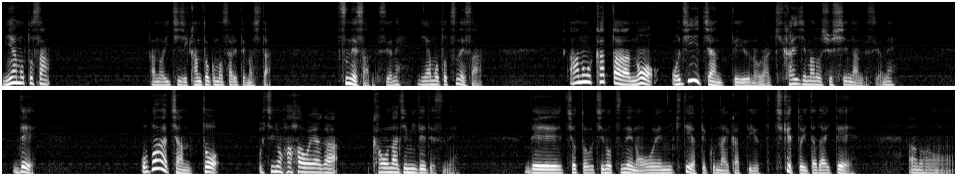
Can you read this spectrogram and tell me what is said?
宮本さん。あの一時監督もされてました。常さんですよね。宮本常さん。あの方のおじいちゃんっていうのが機械島の出身なんですよね。でおばあちゃんとうちの母親が顔なじみでですね。でちょっとうちの常の応援に来てやってくんないかって言ってチケット頂いてあの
